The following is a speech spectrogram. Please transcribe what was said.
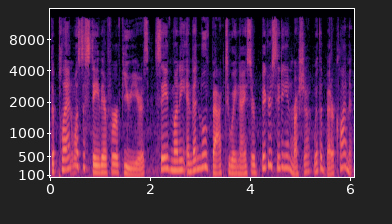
The plan was to stay there for a few years, save money, and then move back to a nicer, bigger city in Russia with a better climate.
